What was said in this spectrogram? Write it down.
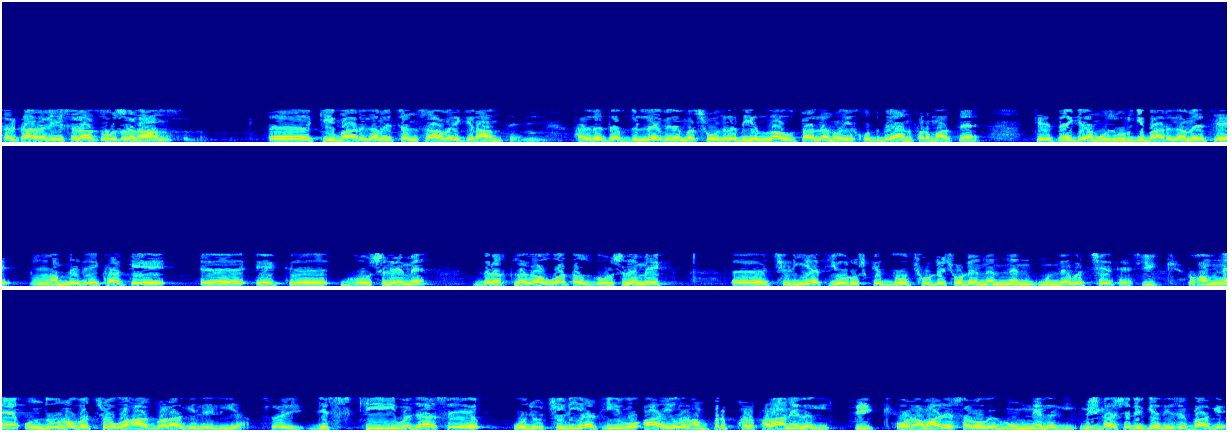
سرکار علیہ سلاۃ والسلام کی بارگاہ میں چند صحابہ کرام تھے۔ حضرت عبداللہ بن مسعود رضی اللہ تعالیٰ یہ خود بیان فرماتے ہیں کہتے ہیں کہ ہم حضور کی بارگاہ میں تھے۔ ہم نے دیکھا کہ ایک گھونسلے میں درخت لگا ہوا تھا اس گھونسلے میں ایک چڑیا تھی اور اس کے دو چھوٹے چھوٹے ننے منہ بچے تھے۔ تو ہم نے ان دونوں بچوں کو ہاتھ بڑھا کے لے لیا۔ جس کی وجہ سے وہ جو چڑیا تھی وہ آئی اور ہم پر پھڑپڑانے لگی۔ اور ہمارے سروں پہ گھومنے لگی۔ مشکا شریف کے حدیث پاگے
